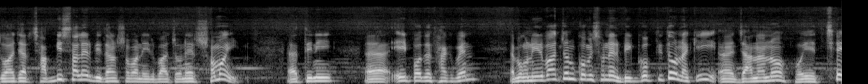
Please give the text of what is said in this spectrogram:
দু হাজার ছাব্বিশ সালের বিধানসভা নির্বাচনের সময় তিনি এই পদে থাকবেন এবং নির্বাচন কমিশনের বিজ্ঞপ্তিতেও নাকি জানানো হয়েছে।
